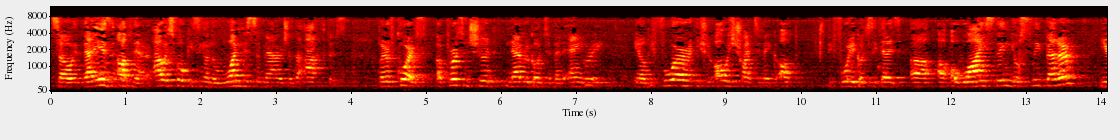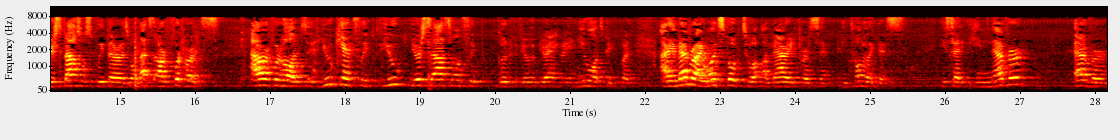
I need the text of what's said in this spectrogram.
So that is up there. I was focusing on the oneness of marriage, of the achdus. But of course, a person should never go to bed angry. You know, before, you should always try to make up before you go to sleep. That is a, a, a wise thing. You'll sleep better. Your spouse will sleep better as well. That's our foot hurts. Our foot hurts. If you can't sleep, you your spouse won't sleep good if you're, you're angry, and you won't sleep good. I remember I once spoke to a, a married person, and he told me like this. He said he never, ever,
